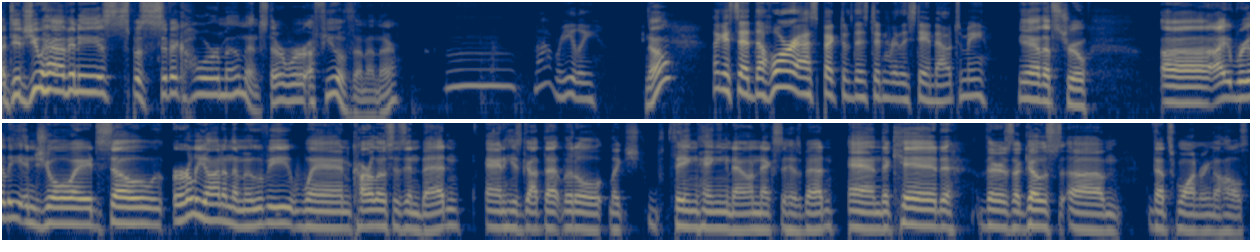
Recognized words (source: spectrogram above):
Uh, Did you have any specific horror moments? There were a few of them in there. Mm, Not really. No? Like I said, the horror aspect of this didn't really stand out to me. Yeah, that's true. Uh, I really enjoyed so early on in the movie when Carlos is in bed and he's got that little like sh- thing hanging down next to his bed, and the kid there's a ghost um, that's wandering the halls,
